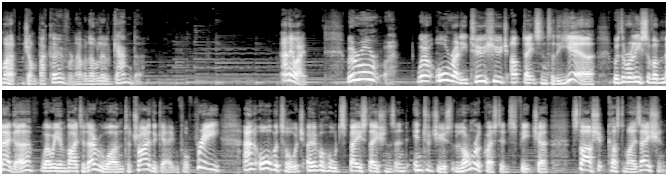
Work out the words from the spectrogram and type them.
Might have to jump back over and have another little gander. Anyway, we're all We're already two huge updates into the year with the release of Omega, where we invited everyone to try the game for free, and Orbital, which overhauled space stations and introduced long requested feature Starship customization.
